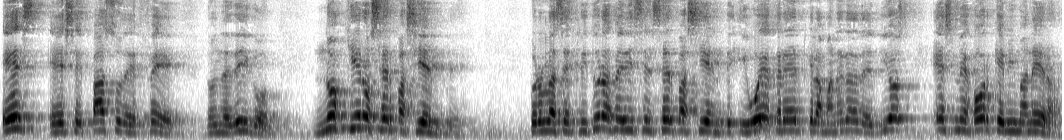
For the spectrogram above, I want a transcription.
Es ese paso de fe donde digo, no quiero ser paciente, pero las escrituras me dicen ser paciente y voy a creer que la manera de Dios es mejor que mi manera.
